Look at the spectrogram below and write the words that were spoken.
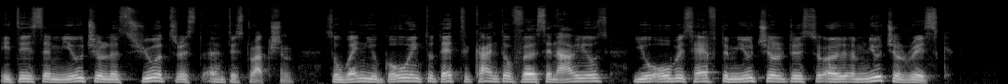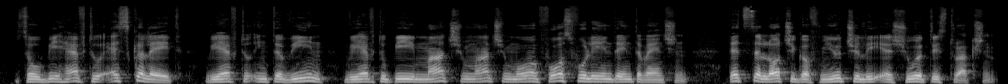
it is a mutual assured uh, destruction. So when you go into that kind of uh, scenarios, you always have the mutual uh, mutual risk. So we have to escalate. We have to intervene. We have to be much much more forcefully in the intervention. That's the logic of mutually assured destruction.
